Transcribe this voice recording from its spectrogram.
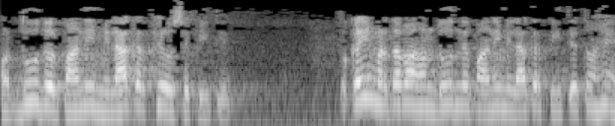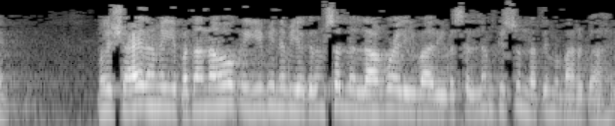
اور دودھ اور پانی ملا کر پھر اسے پیتے۔ تو کئی مرتبہ ہم دودھ میں پانی ملا کر پیتے تو ہیں، مگر شاید ہمیں یہ پتہ نہ ہو کہ یہ بھی نبی اکرم صلی اللہ علیہ وآلہ وسلم کی سنت مبارکہ ہے۔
